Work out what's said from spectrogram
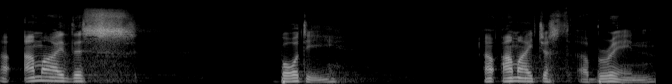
Uh, am I this body? Am I just a brain?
